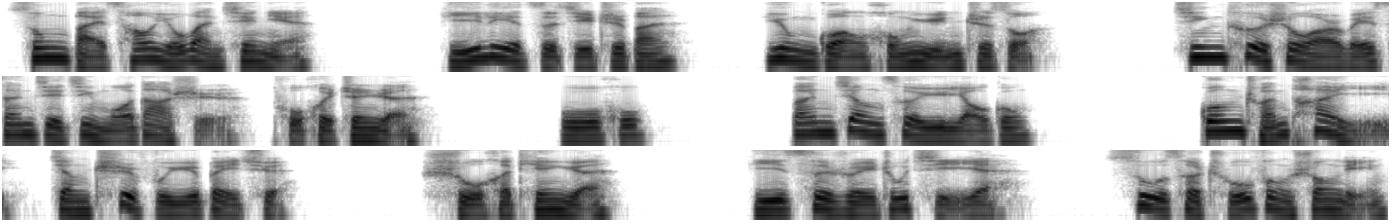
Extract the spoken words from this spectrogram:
松柏操游万千年，一列子集之班，用广红云之作，今特授尔为三界禁魔大使，普惠真人。呜呼！班将策于瑶宫。光传太乙将赤腹于背阙，属和天元，以次蕊珠起宴，素策雏凤双灵。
